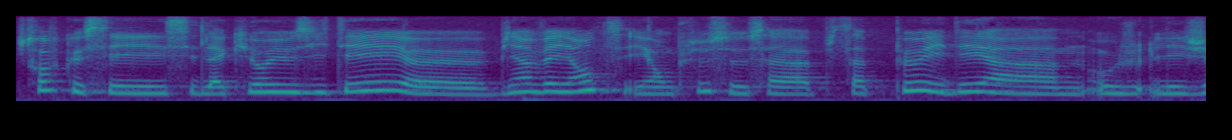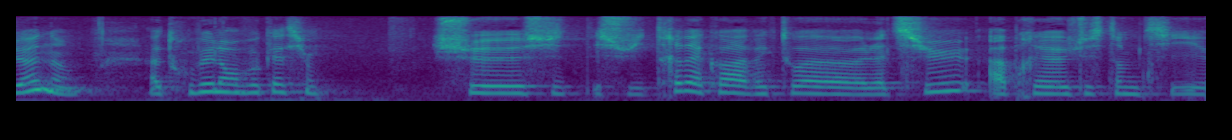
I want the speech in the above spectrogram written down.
je trouve que c'est, de la curiosité bienveillante et en plus ça, ça peut aider les jeunes à trouver leur vocation. Je suis, je suis très d'accord avec toi là-dessus. Après, juste un petit.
